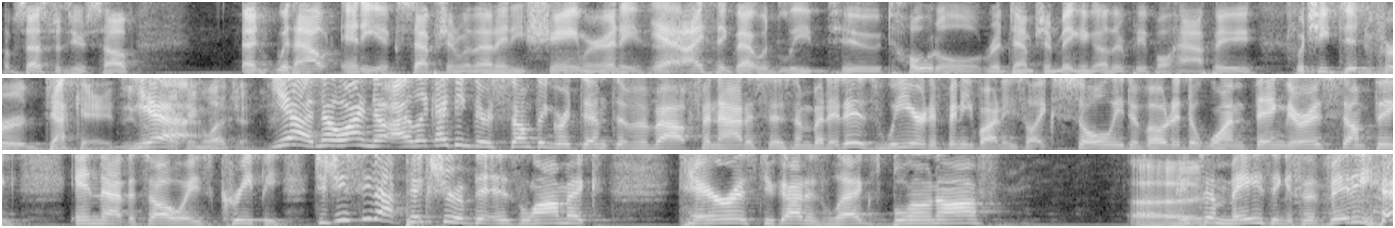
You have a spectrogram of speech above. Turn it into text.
obsessed with yourself, and without any exception, without any shame or anything, Yeah. I think that would lead to total redemption, making other people happy, which he did for decades. He's Yeah. a fucking legend. Yeah, no, I know. I like. I think there's something redemptive about fanaticism, but it is weird if anybody's like solely devoted to one thing. There is something in that that's always creepy. Did you see that picture of the Islamic terrorist who got his legs blown off? Uh, it's amazing. It's a video.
